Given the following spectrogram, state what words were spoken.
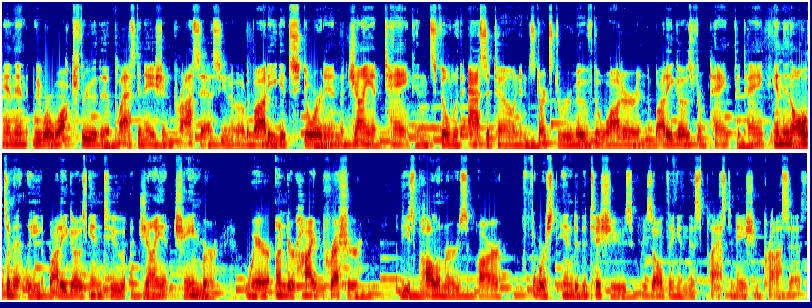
And then we were walked through the plastination process. You know, the body gets stored in a giant tank and it's filled with acetone and it starts to remove the water, and the body goes from tank to tank. And then ultimately, the body goes into a giant chamber where, under high pressure, these polymers are forced into the tissues, resulting in this plastination process.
